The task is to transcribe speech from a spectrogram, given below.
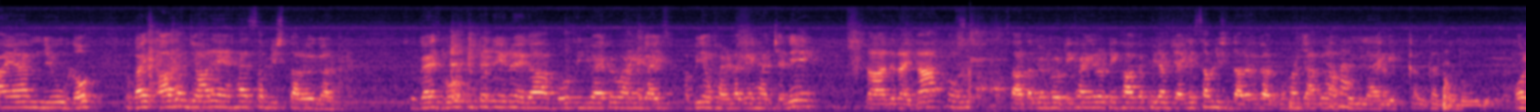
आई एम न्यू ब्लॉग तो गाइस आज हम जा रहे हैं सब रिश्तेदारों के घर। तो गाइस बहुत इंटरटेन होएगा, बहुत इंजॉय करवाएँगे गाइस अभी हम खाने लगे हैं चने रायता साथ अभी हम रोटी खाएँगे रोटी खा कर फिर हम जाएँगे सब रिश्तेदारों के घर वहाँ जाकर आपको मिलाएँगे। कल का दिन बहुत और,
